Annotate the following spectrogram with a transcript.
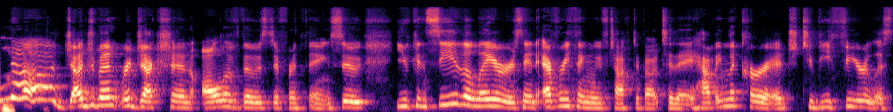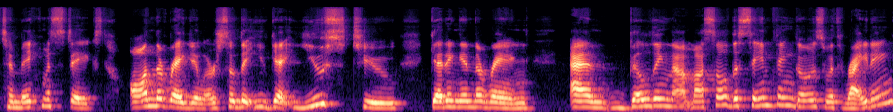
no judgment rejection all of those different things. So you can see the layers in everything we've talked about today having the courage to be fearless to make mistakes on the regular so that you get used to getting in the ring and building that muscle. The same thing goes with writing.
